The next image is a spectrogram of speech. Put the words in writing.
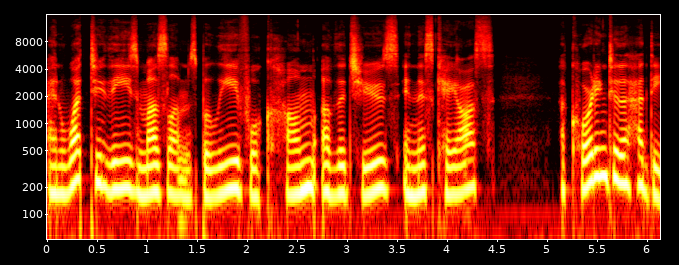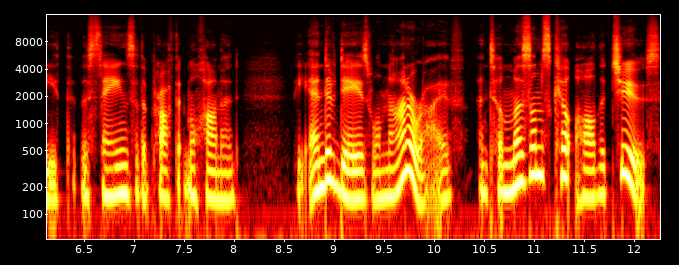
And what do these Muslims believe will come of the Jews in this chaos? According to the Hadith, the sayings of the Prophet Muhammad, the end of days will not arrive until Muslims kill all the Jews,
